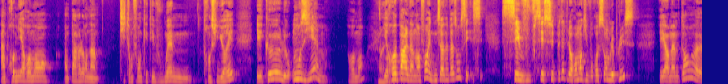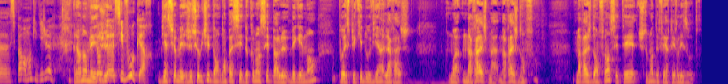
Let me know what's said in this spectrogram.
un premier roman en parlant d'un petit enfant qui était vous-même transfiguré, et que le onzième roman, il reparle d'un enfant, et d'une certaine façon, c'est peut-être le roman qui vous ressemble le plus, et en même temps, euh, c'est pas vraiment qui dit je. Alors non, mais donc euh, c'est vous au cœur. Bien sûr, mais je suis obligé d'en passer, de commencer par le bégaiement pour expliquer d'où vient la rage. Moi, ma rage, ma, ma rage d'enfant, ma rage d'enfant, c'était justement de faire rire les autres.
